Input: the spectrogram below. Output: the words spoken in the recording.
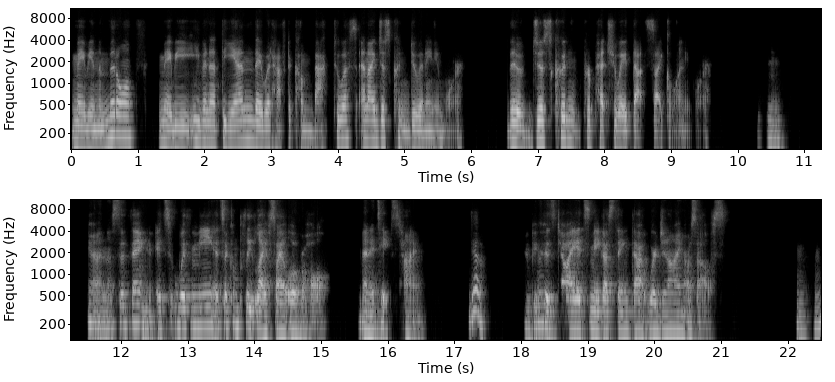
maybe in the middle, maybe even at the end, they would have to come back to us. And I just couldn't do it anymore. They just couldn't perpetuate that cycle anymore. Mm-hmm. Yeah. And that's the thing. It's with me, it's a complete lifestyle overhaul and it takes time. Yeah. Because mm-hmm. diets make us think that we're denying ourselves. Mm-hmm.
